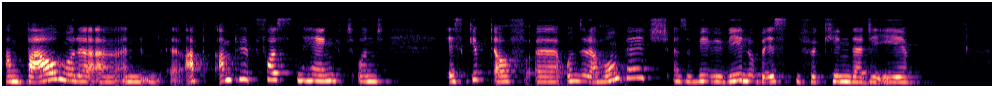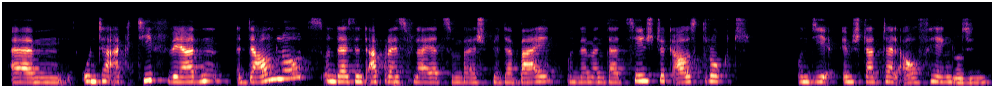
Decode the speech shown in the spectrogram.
am Baum oder an äh, Ampelpfosten hängt und es gibt auf äh, unserer Homepage, also www.lobbyistenfürkinder.de, ähm, unter aktiv werden Downloads und da sind Abreißflyer zum Beispiel dabei. Und wenn man da zehn Stück ausdruckt und die im Stadtteil aufhängt, mhm.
